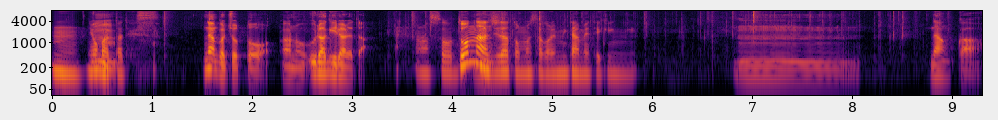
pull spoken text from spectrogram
うんよかったです、なんかちょっとあの裏切られた。あそう。どんな味だと思ってたこれ見た目的に？うーん。なんか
